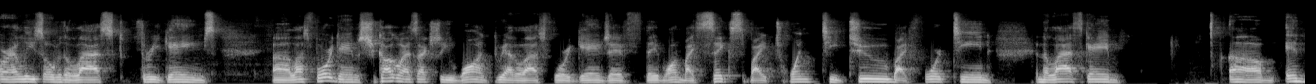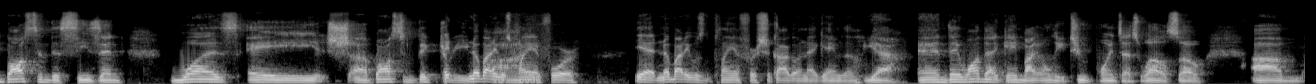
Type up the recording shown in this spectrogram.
or at least over the last three games, uh, last four games, Chicago has actually won three out of the last four games. They've they've won by six, by twenty-two, by fourteen. And the last game um, in Boston this season was a uh, Boston victory. Nobody was playing for. Yeah, nobody was playing for Chicago in that game though. Yeah, and they won that game by only two points as well. So, um,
